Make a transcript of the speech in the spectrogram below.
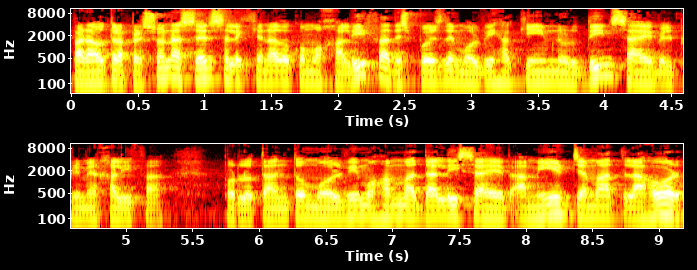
para otra persona ser seleccionado como jalifa después de Molvi Hakim Nuruddin Sahib, el primer jalifa. Por lo tanto, Molvi Muhammad Ali Sahib Amir Jamaat Lahore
